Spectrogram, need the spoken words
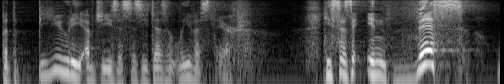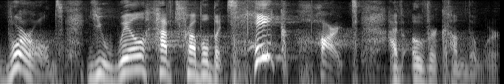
But the beauty of Jesus is he doesn't leave us there. He says, In this world you will have trouble, but take heart. I've overcome the world.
